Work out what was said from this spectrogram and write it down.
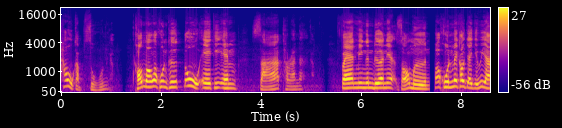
เท่ากับศูนย์ครับ เขามองว่าคุณคือตู้ ATM สาธารณะครับ แฟนมีเงินเดือนเนี่ยสองหมื่นพอคุณไม่เข้าใจจิตวิทยา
